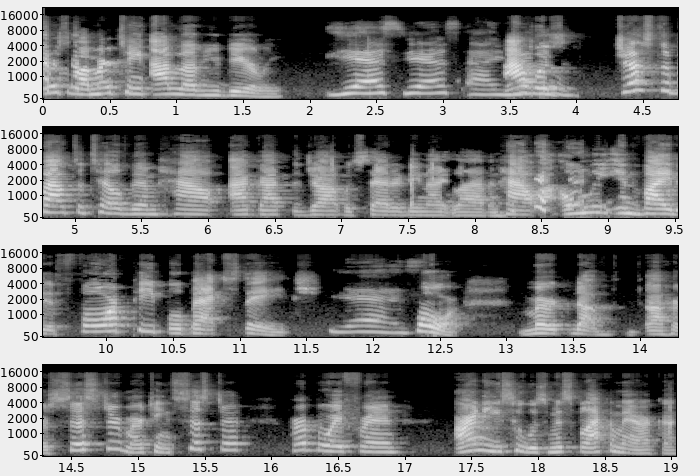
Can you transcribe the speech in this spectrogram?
First of all, Mertine, I love you dearly. Yes, yes. I, I was just about to tell them how I got the job with Saturday Night Live and how I only invited four people backstage. Yes. Four. Mer, no, uh, her sister, Mertine's sister, her boyfriend, our niece, who was Miss Black America,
